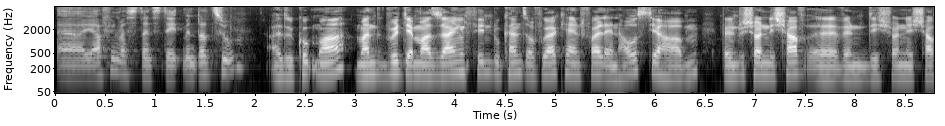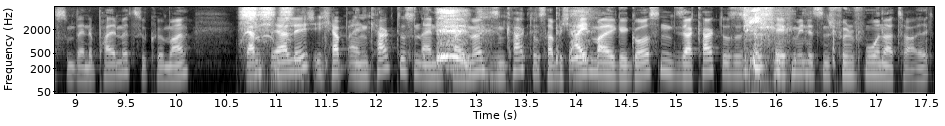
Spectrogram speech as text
Äh, ja, Finn, was ist dein Statement dazu? Also guck mal, man würde ja mal sagen, Finn, du kannst auf gar keinen Fall ein Haustier haben, wenn du schon nicht schaff, äh, wenn du dich schon nicht schaffst, um deine Palme zu kümmern. Ganz ehrlich, ich habe einen Kaktus und eine Palme. Diesen Kaktus habe ich einmal gegossen. Dieser Kaktus ist safe mindestens fünf Monate alt.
